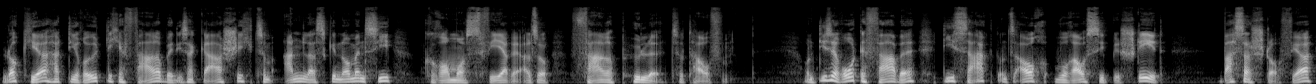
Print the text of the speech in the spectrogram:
Lockyer hat die rötliche Farbe dieser Gasschicht zum Anlass genommen, sie Chromosphäre, also Farbhülle, zu taufen. Und diese rote Farbe, die sagt uns auch, woraus sie besteht. Wasserstoff, ja,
